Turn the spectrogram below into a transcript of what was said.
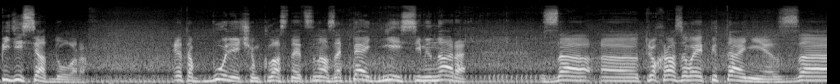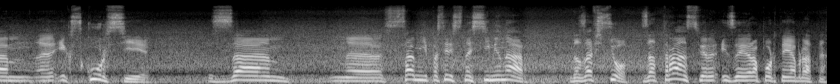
пятьдесят долларов. Это более чем классная цена за 5 дней семинара, за э, трехразовое питание, за э, экскурсии, за э, сам непосредственно семинар, да за все, за трансфер из аэропорта и обратно.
